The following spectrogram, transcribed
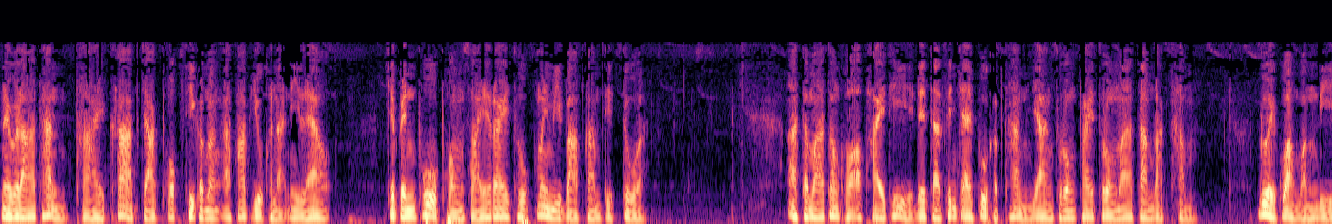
ในเวลาท่านถ่ายคราบจากภพที่กำลังอาภัพอยู่ขณะนี้แล้ว จะเป็นผู้ผ่องใสไร้ทุกข์ไม่มีบาปกรรมติดตัว อาตมาต้องขออภัยที่ได้ตัดสินใจพูดกับท่านอย่างตรงไปตรงมาตามหลักธรรม ด้วยความหวังดี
